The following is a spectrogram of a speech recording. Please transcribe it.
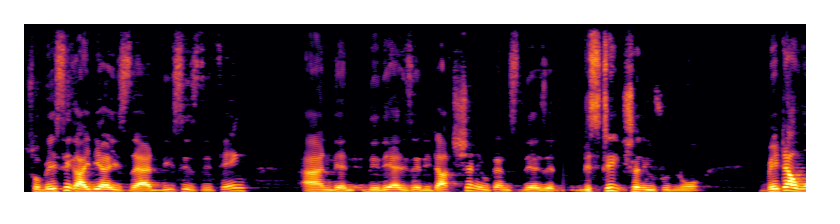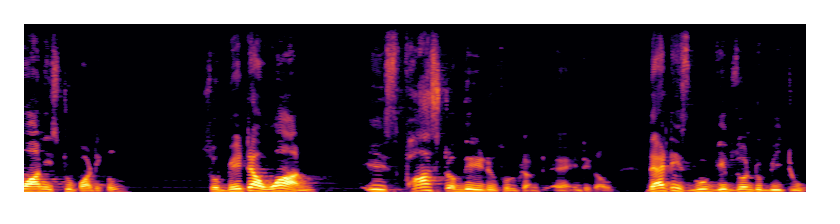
So, basic idea is that this is the thing and then there is a reduction you can there is a distinction you should know beta 1 is 2 particle. So, beta 1 is first of the reducible uh, integral that is good gives on to B2.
